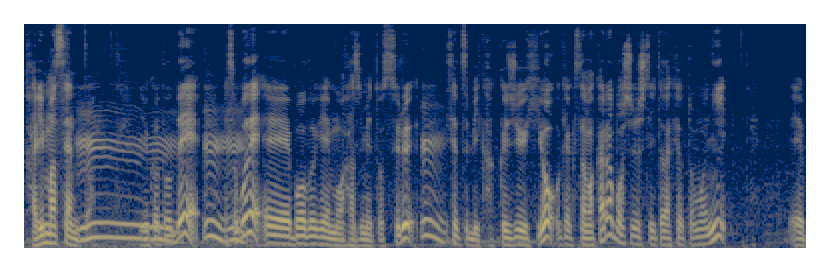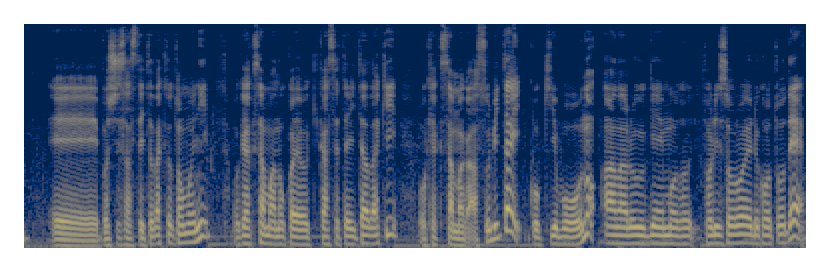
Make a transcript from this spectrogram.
足りませんということで、うんうん。そこで、えーボードゲームをはじめとするうん。設備拡充費をお客様から募集していただくとともに、えーえー募集させていただくとともにお客様の声を聞かせていただきお客様が遊びたいご希望のアナログゲームを取り揃えることで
